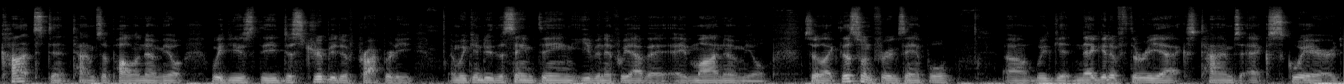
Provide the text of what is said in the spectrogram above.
constant times a polynomial, we'd use the distributive property. And we can do the same thing even if we have a, a monomial. So like this one, for example, um, we'd get negative 3x times x squared,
